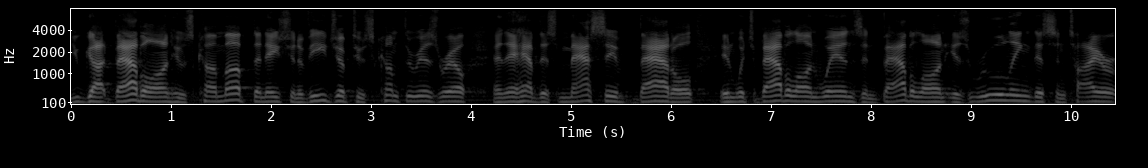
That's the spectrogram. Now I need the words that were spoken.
You've got Babylon who's come up, the nation of Egypt who's come through Israel, and they have this massive battle in which Babylon wins, and Babylon is ruling this entire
